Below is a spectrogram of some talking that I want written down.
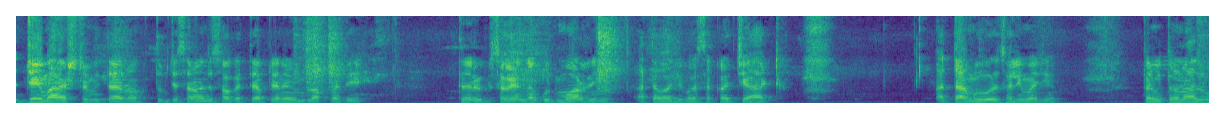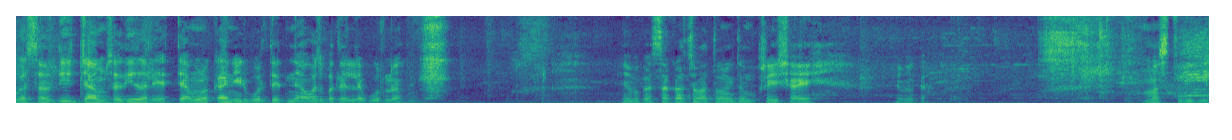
जय महाराष्ट्र मित्रांनो तुमच्या सर्वांचं स्वागत आहे आपल्या नवीन ब्लॉगमध्ये. तर सगळ्यांना गुड मॉर्निंग आता वाजली बघा सकाळचे आठ. आता आंघोळ झाली माझी. तर मित्रांनो आज बघा सर्दी जाम सर्दी झाली आहे त्यामुळं काय नीट बोलता येत नाही आवाज बदलला आहे पूर्ण. हे बघा सकाळचं वातावरण एकदम फ्रेश आहे. हे बघा. मस्तपैकी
